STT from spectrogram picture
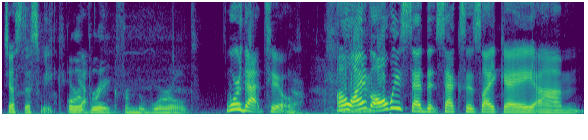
just this week. Or Yeah. a break from the world. Or that too. Yeah. oh, I've always said that sex is like a um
